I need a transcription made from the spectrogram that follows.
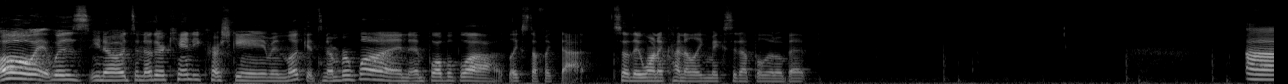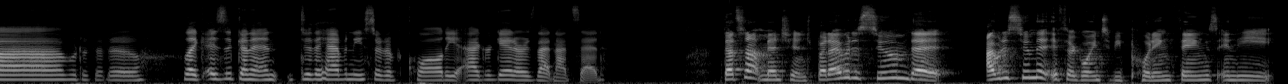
oh, it was, you know, it's another Candy Crush game and look, it's number 1 and blah blah blah, like stuff like that. So they want to kind of like mix it up a little bit. Uh, what do- do- do? like, is it gonna? end Do they have any sort of quality aggregate, or is that not said? That's not mentioned, but I would assume that I would assume that if they're going to be putting things in the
